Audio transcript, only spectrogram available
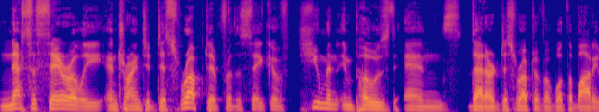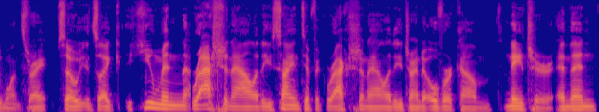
necessarily, and trying to disrupt it for the sake of human imposed ends that are disruptive of what the body wants, right? So it's like human rationality, scientific rationality trying to overcome nature. And then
